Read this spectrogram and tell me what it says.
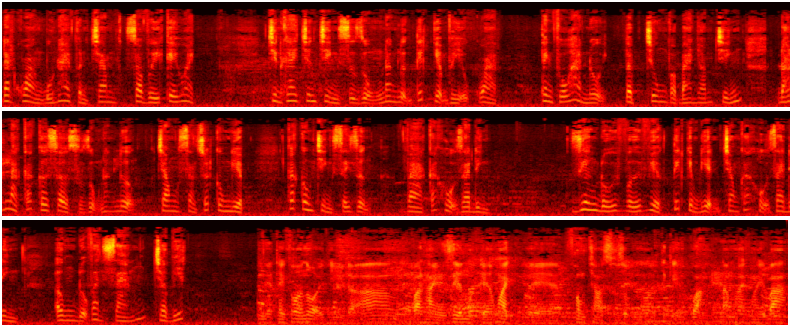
đạt khoảng 42% so với kế hoạch Triển khai chương trình sử dụng năng lượng tiết kiệm và hiệu quả, thành phố Hà Nội tập trung vào ba nhóm chính, đó là các cơ sở sử dụng năng lượng trong sản xuất công nghiệp, các công trình xây dựng và các hộ gia đình. Riêng đối với việc tiết kiệm điện trong các hộ gia đình, ông Đỗ Văn Sáng cho biết. Thành phố Hà Nội thì đã ban hành riêng một kế hoạch về phong trào sử dụng năng lượng tiết kiệm hiệu quả năm 2023.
